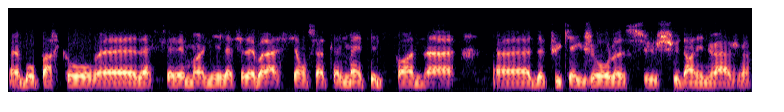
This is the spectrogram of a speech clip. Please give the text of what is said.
un beau parcours. Euh, la cérémonie, la célébration, ça a tellement été le fun. euh, euh, depuis quelques jours, là, je, je suis dans les nuages. là.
